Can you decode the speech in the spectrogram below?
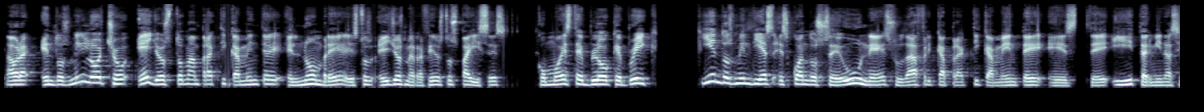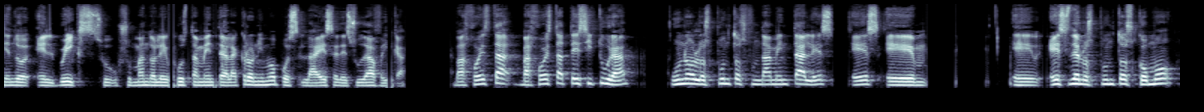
Ahora, en 2008 ellos toman prácticamente el nombre, estos, ellos me refiero a estos países, como este bloque BRIC, y en 2010 es cuando se une Sudáfrica prácticamente este, y termina siendo el BRICS, sumándole justamente al acrónimo, pues la S de Sudáfrica. Bajo esta, bajo esta tesitura, uno de los puntos fundamentales es, em, eh, es de los puntos como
